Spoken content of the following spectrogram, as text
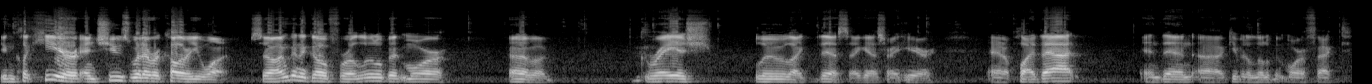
you can click here and choose whatever color you want. So I'm going to go for a little bit more kind of a grayish blue like this, I guess, right here. And apply that, and then uh, give it a little bit more effect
